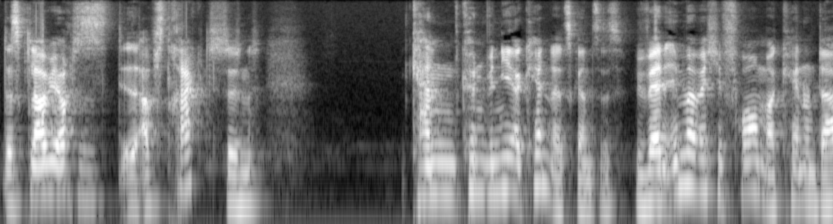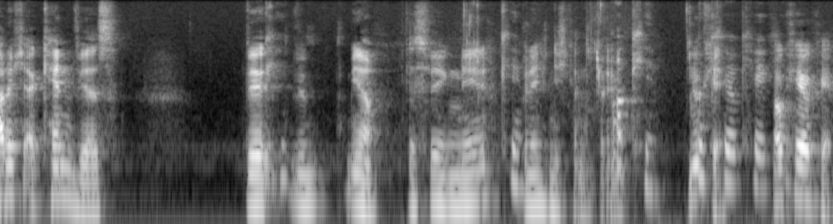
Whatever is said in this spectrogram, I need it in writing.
das glaube ich auch, das ist abstrakt. Denn kann können wir nie erkennen als Ganzes. Wir werden immer welche Form erkennen und dadurch erkennen wir es. Wir, Okay. wir, ja, deswegen, nee, Okay. bin ich nicht ganz bei. Okay. Okay. Okay, okay, okay. Okay, okay.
